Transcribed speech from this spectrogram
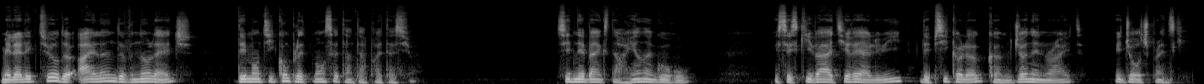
mais la lecture de Island of Knowledge démentit complètement cette interprétation. Sidney Banks n'a rien d'un gourou, et c'est ce qui va attirer à lui des psychologues comme John Enright et George Prensky.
